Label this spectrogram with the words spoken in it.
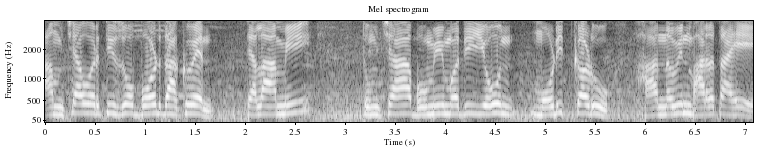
आमच्यावरती जो बोट दाखवेन त्याला आम्ही तुमच्या भूमीमध्ये येऊन मोडीत काढू हा नवीन भारत आहे.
